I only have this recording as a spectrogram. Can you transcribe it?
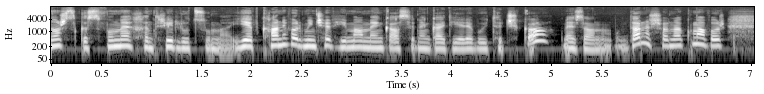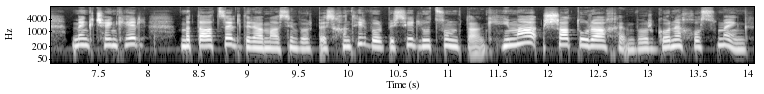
նոր սկսվում է խնդրի լուծումը։ Եվ քանի որ մինչև հիմա մենք ասել ենք այդ երևույթը չկա մեզանում, դա նշանակում է, որ մենք չենք էլ մտածել դրա մասին որպես խնդիր, որպիսի լուծում տանք։ Հիմա շատ ուրախ եմ, որ գոնե խոսում ենք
